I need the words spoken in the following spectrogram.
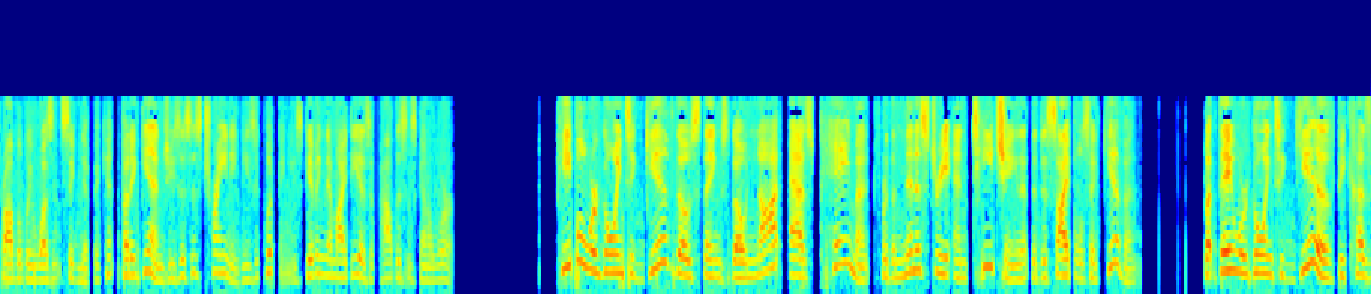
probably wasn't significant. But again, Jesus is training, he's equipping, he's giving them ideas of how this is going to work. People were going to give those things, though, not as payment for the ministry and teaching that the disciples had given, but they were going to give because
